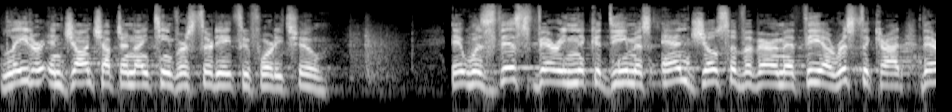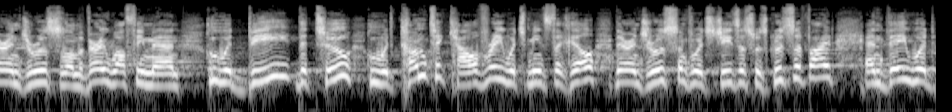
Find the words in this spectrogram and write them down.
later in John chapter 19, verse 38 through 42, it was this very Nicodemus and Joseph of Arimathea, aristocrat there in Jerusalem, a very wealthy man, who would be the two who would come to Calvary, which means the hill there in Jerusalem for which Jesus was crucified, and they would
